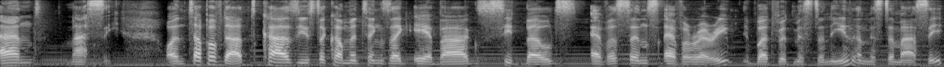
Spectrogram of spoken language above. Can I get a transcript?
and Massy. On top of that, cars used to come with things like airbags, seatbelts ever since Everary, but with Mr. Neal and Mr. Massy,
